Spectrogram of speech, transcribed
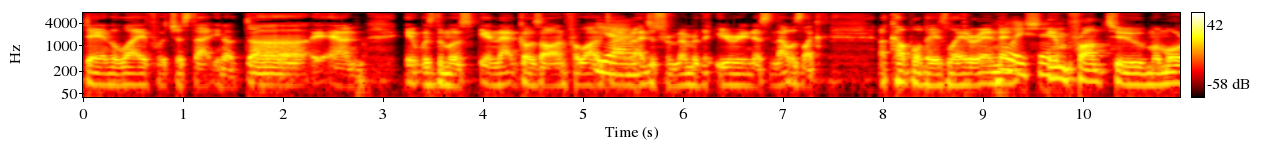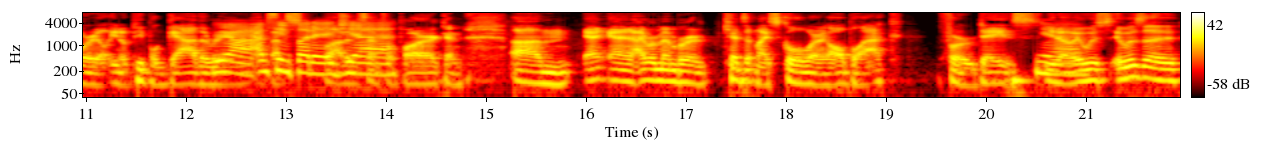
day in the life with just that, you know, duh, and it was the most, and that goes on for a long yeah. time. And I just remember the eeriness, and that was like a couple days later, and Holy then shit. impromptu memorial, you know, people gathering. Yeah, I've seen footage. Yeah, Central Park, and um, and, and I remember kids at my school wearing all black for days. Yeah. You know, it was it was a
